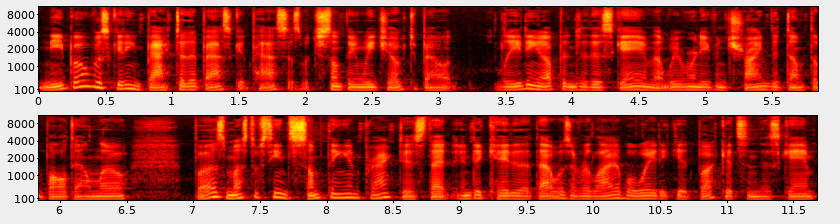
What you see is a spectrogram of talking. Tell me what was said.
Nebo was getting back to the basket passes, which is something we joked about leading up into this game that we weren't even trying to dump the ball down low. Buzz must have seen something in practice that indicated that that was a reliable way to get buckets in this game.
